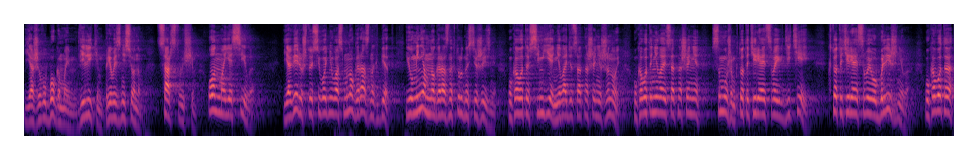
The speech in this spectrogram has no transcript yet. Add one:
Я живу Богом моим, великим, превознесенным, царствующим. Он моя сила – я верю, что сегодня у вас много разных бед, и у меня много разных трудностей жизни. У кого-то в семье не ладятся отношения с женой, у кого-то не ладятся отношения с мужем, кто-то теряет своих детей, кто-то теряет своего ближнего, у кого-то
